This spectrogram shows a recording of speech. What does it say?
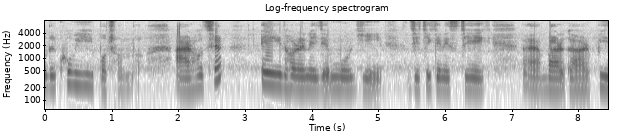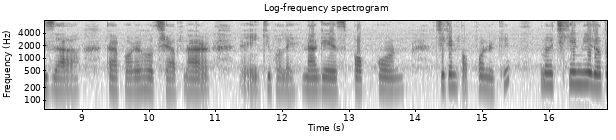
ওদের খুবই পছন্দ। আর হচ্ছে এই ধরেন এই যে মুরগির যে চিকেন স্টিক বার্গার পিৎজা তারপরে হচ্ছে আপনার এই কি বলে নাগেস পপকর্ন চিকেন পপকর্ন আর কি। মানে চিকেন দিয়ে যত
